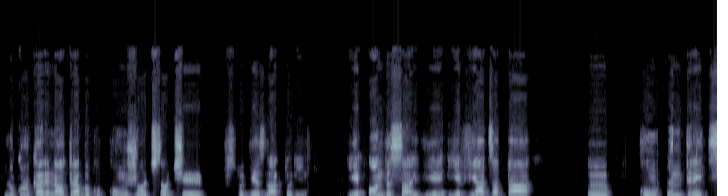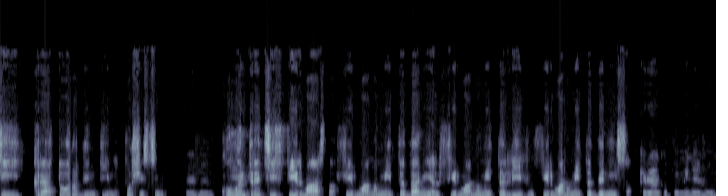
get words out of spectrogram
lucruri care n-au treabă cu cum joci sau ce studiezi la actorie. E on the side, e, e viața ta, uh, cum întreții creatorul din tine, pur și simplu Mhm. cum întreții firma asta, firma numită Daniel, firma numită Liviu, firma numită Denisa. Credeam că pe mine nu.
